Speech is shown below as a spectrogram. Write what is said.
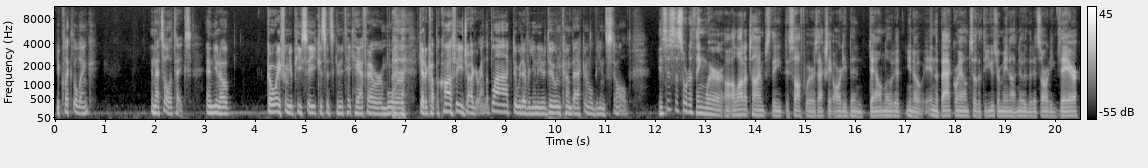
you click the link, and that's all it takes and you know go away from your PC because it's going to take half hour or more. get a cup of coffee, jog around the block, do whatever you need to do, and come back and it'll be installed. Is this the sort of thing where a lot of times the, the software has actually already been downloaded, you know, in the background so that the user may not know that it's already there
